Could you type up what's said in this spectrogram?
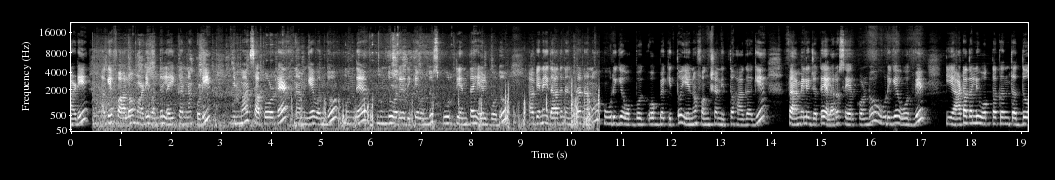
ಮಾಡಿ. ಹಾಗೆ ಫಾಲೋ ಮಾಡಿ, ಒಂದು ಲೈಕನ್ನು ಕೊಡಿ. ನಿಮ್ಮ ಸಪೋರ್ಟೇ ನಮಗೆ ಒಂದು ಮುಂದೆ ಮುಂದುವರಿಯೋದಕ್ಕೆ ಒಂದು ಸ್ಫೂರ್ತಿ ಅಂತ ಹೇಳ್ಬೋದು. ಹಾಗೆಯೇ ಇದಾದ ನಂತರ ನಾನು ಊರಿಗೆ ಹೋಗ್ಬೋ, ಹೋಗ್ಬೇಕಿತ್ತು, ಏನೋ ಫಂಕ್ಷನ್ ಇತ್ತು. ಹಾಗಾಗಿ ಫ್ಯಾಮಿಲಿ ಜೊತೆ ಎಲ್ಲರೂ ಸೇರಿಕೊಂಡು ಊರಿಗೆ ಹೋದ್ವಿ. ಈ ಆಟೋದಲ್ಲಿ ಹೋಗ್ತಕ್ಕಂಥದ್ದು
